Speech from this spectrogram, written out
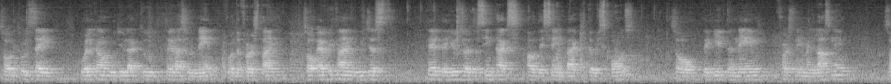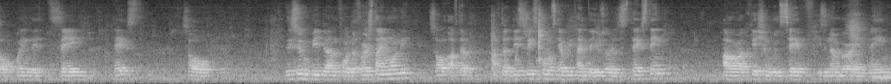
So it will say, welcome, would you like to tell us your name for the first time? So every time we just tell the user the syntax, how they send back the response. So they give the name, first name and last name. So when they save text, so this will be done for the first time only. So after, after this response, every time the user is texting, our application will save his number and name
